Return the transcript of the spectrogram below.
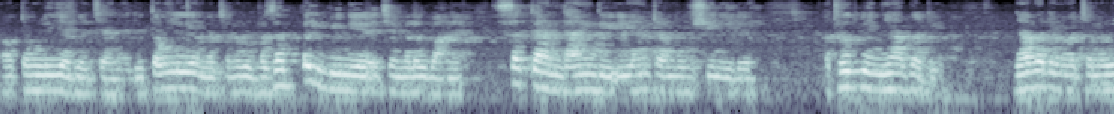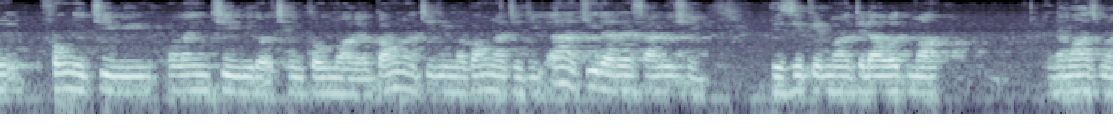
နောက်3 4ရက်ပဲကျန်တယ်ဒီ3 4ရက်မှာကျွန်တော်တို့ဗဇက်ပိတ်ပြီးနေတဲ့အချိန်မလုပ်ပါနဲ့စက္ကန့်တိုင်းဒီအရန်တန်မှုရှိနေတယ်အထူးသဖြင့်ညဘက်တွေညဘက်တွေမှာကျွန်တော်တို့ဖုန်းတွေကြည့်ပြီး online ကြည့်ပြီးတော့အချိန်ကုန်သွားတယ်ကောင်းတာကြည့်ကြည့်မကောင်းတာကြည့်ကြည့်အဲ့ဒါကြည့်ရတဲ့စားလို့ရှိရင်ဒီဇီကီမှာတီလာဝတ်မှာနမတ်မှာ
